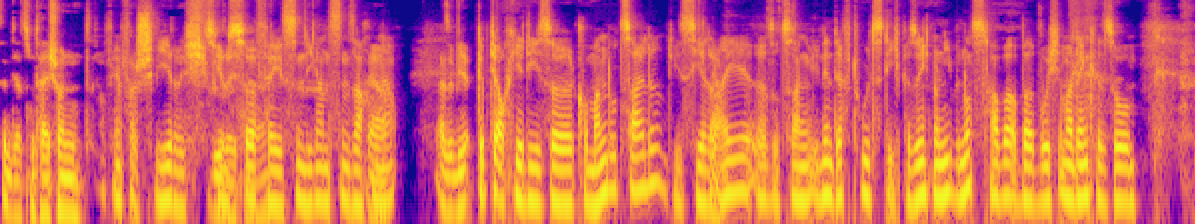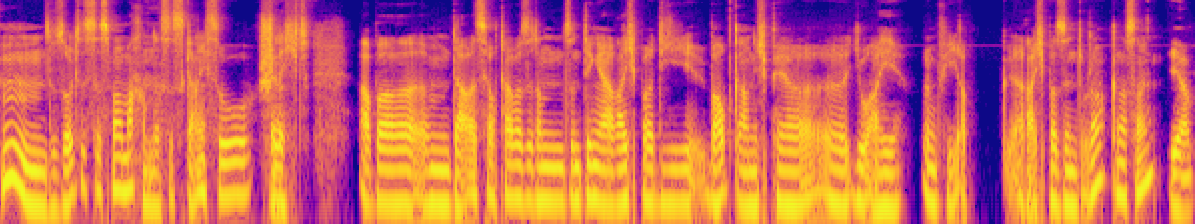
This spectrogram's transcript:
sind ja zum Teil schon auf jeden Fall schwierig, schwierig zu surfacen, ja. die ganzen Sachen, ja. ja. Also wir gibt ja auch hier diese Kommandozeile, die CLI ja. äh, sozusagen in den DevTools, die ich persönlich noch nie benutzt habe, aber wo ich immer denke so, hm, du solltest das mal machen, das ist gar nicht so schlecht. Aber ähm, da ist ja auch teilweise dann sind Dinge erreichbar, die überhaupt gar nicht per äh, UI irgendwie ab erreichbar sind, oder? Kann das sein? Ja,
